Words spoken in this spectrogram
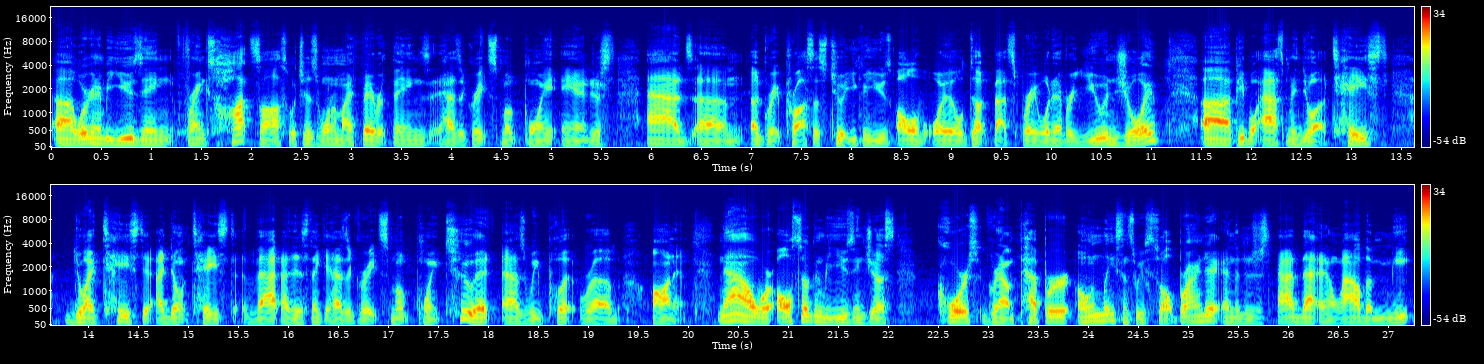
Uh, we're gonna be using Frank's hot sauce, which is one of my favorite things. It has a great smoke point and just adds um, a great process to it. You can use olive oil, duck fat spray, whatever you enjoy. Uh, people ask me, do I taste do I taste it? I don't taste that. I just think it has a great smoke point to it as we put rub on it. Now we're also gonna be using just coarse ground pepper only since we salt brined it and then just add that and allow the meat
